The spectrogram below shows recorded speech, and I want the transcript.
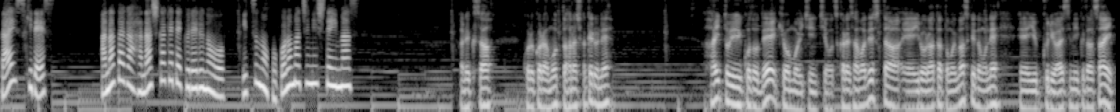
大好きです。あなたが話しかけてくれるのをいつも心待ちにしています。アレクサ、これからもっと話しかけるね。はい、ということで、今日も一日お疲れ様でした。えー、いろいろあったと思いますけどもね、えー、ゆっくりお休みください。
